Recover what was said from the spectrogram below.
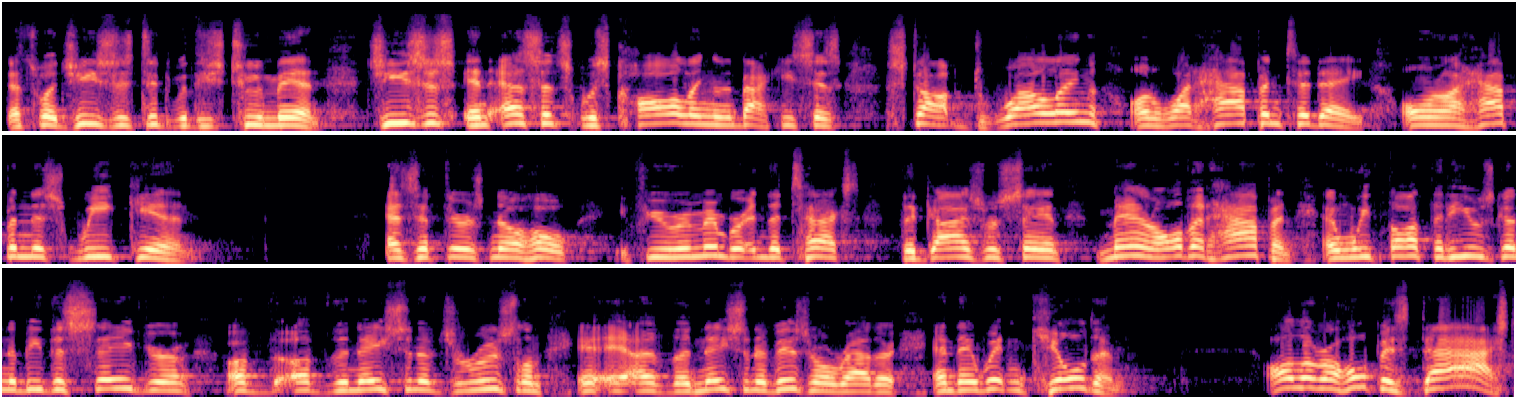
That's what Jesus did with these two men. Jesus, in essence, was calling them back. He says, Stop dwelling on what happened today, on what happened this weekend, as if there's no hope. If you remember in the text, the guys were saying, Man, all that happened, and we thought that he was going to be the Savior of, of the nation of Jerusalem, eh, eh, of the nation of Israel, rather, and they went and killed him. All of our hope is dashed.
